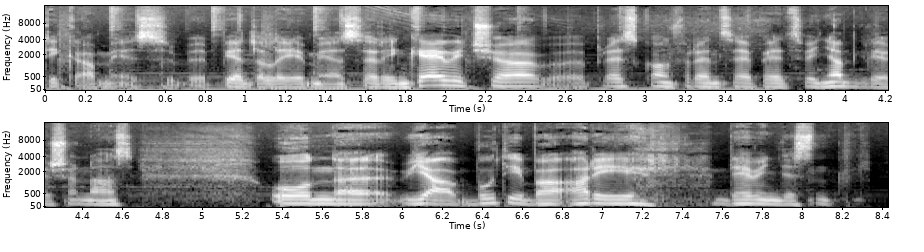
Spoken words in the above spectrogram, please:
tikāmies, piedalījāmies Rinkeviča preses konferencē pēc viņa atgriešanās. Un, jā, būtībā arī 90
